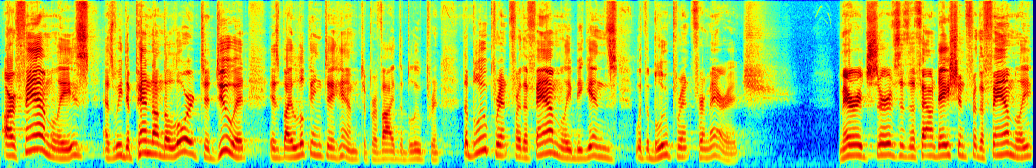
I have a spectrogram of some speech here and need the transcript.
our families as we depend on the Lord to do it is by looking to Him to provide the blueprint. The blueprint for the family begins with the blueprint for marriage. Marriage serves as the foundation for the family.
